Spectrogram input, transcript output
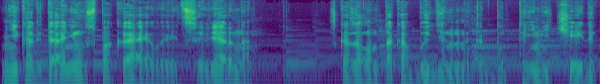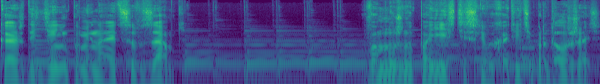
никогда не успокаивается, верно? Сказал он так обыденно, как будто имя Чейда каждый день упоминается в замке. «Вам нужно поесть, если вы хотите продолжать»,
